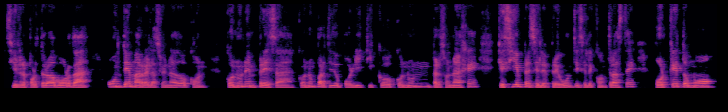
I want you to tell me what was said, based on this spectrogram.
si el reportero aborda un tema relacionado con con una empresa, con un partido político, con un personaje que siempre se le pregunte y se le contraste por qué tomó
